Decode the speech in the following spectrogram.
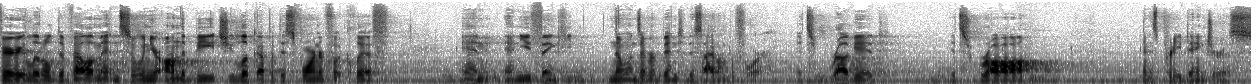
very little development, and so when you're on the beach, you look up at this 400 foot cliff, and, and you think no one's ever been to this island before. It's rugged, it's raw, and it's pretty dangerous.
